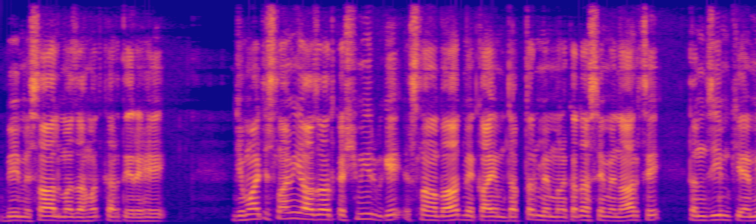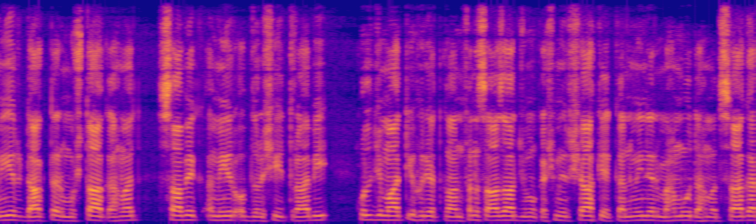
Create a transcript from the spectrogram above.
بے مثال مزاحمت کرتے رہے۔ جماعت اسلامی آزاد کشمیر کے اسلام آباد میں قائم دفتر میں منعقدہ سیمینار سے تنظیم کے امیر ڈاکٹر مشتاق احمد، سابق امیر عبدالرشید ترابی، کل جماعتی حریت کانفرنس آزاد جموں کشمیر شاہ کے کنوینر محمود احمد ساگر،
